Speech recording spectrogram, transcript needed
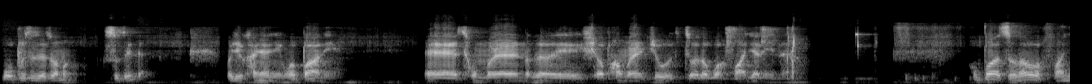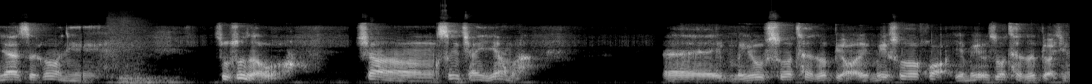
我不是在做梦，是真的。我就看见你，我爸呢，呃，从门那个小旁门就走到我房间里面。我爸走到我房间之后呢，注视着我，像生前一样吧。呃，没有说太多表，也没说话，也没有说太多表情，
